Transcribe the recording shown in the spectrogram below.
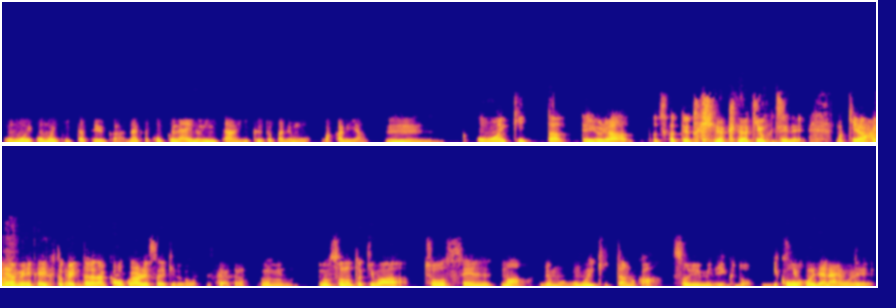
思い、思い切ったというか、なんか国内のインターン行くとかでもわかるやん。うん。思い切ったっていうよりは、どっちかっていうと気楽な気持ちで、まあ気楽にアメリカ行くとか言ったらなんか怒られそうやけど、うん。でもその時は、挑戦、まあ、でも思い切ったのか、そういう意味で行くと、行こう旅行じゃないもんね。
